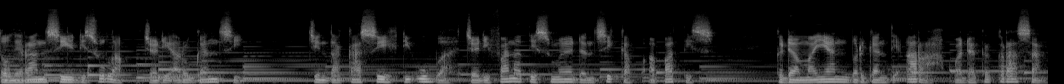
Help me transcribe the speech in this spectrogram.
Toleransi disulap jadi arogansi. Cinta kasih diubah jadi fanatisme dan sikap apatis. Kedamaian berganti arah pada kekerasan.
